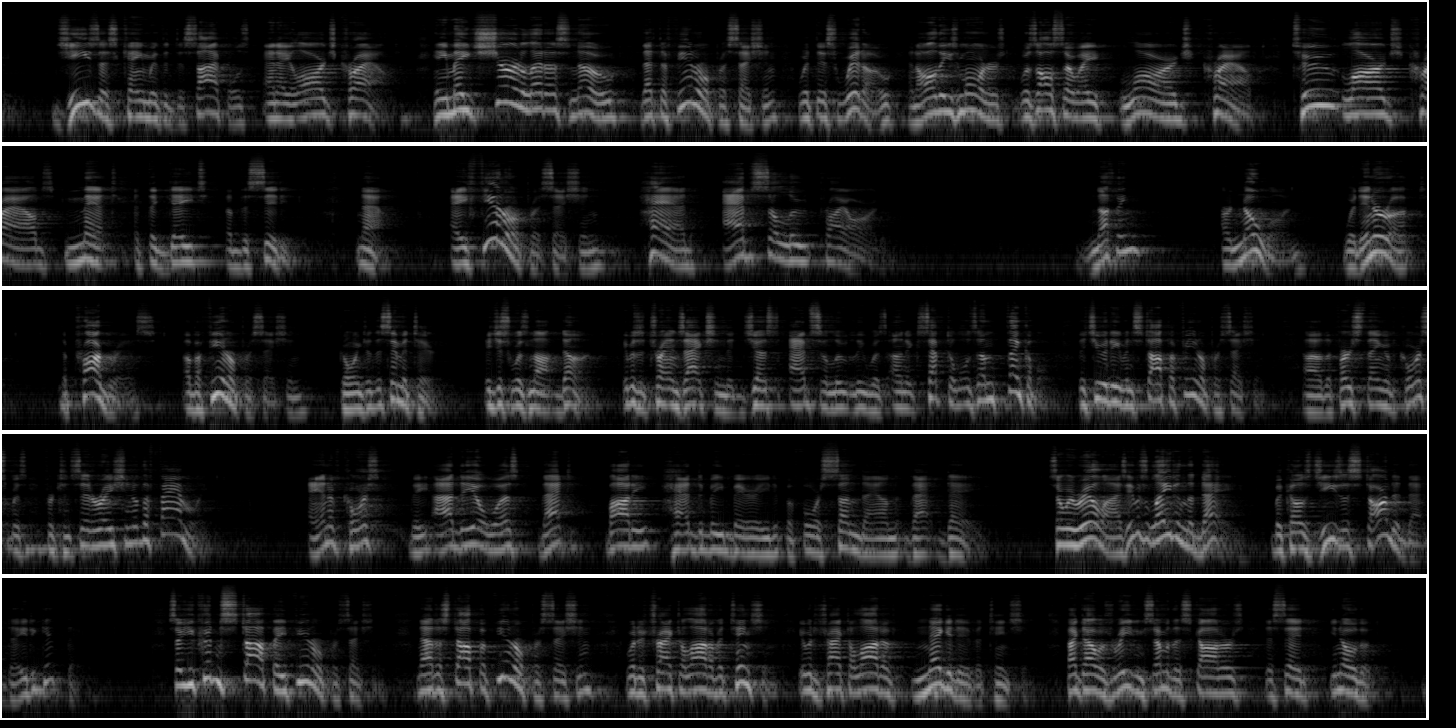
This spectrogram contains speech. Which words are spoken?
Jesus came with the disciples and a large crowd. And he made sure to let us know that the funeral procession with this widow and all these mourners was also a large crowd. Two large crowds met at the gate of the city. Now, a funeral procession had absolute priority. Nothing or no one would interrupt the progress of a funeral procession going to the cemetery. It just was not done. It was a transaction that just absolutely was unacceptable, was unthinkable that you would even stop a funeral procession. Uh, the first thing, of course, was for consideration of the family. And of course, the idea was that body had to be buried before sundown that day. So we realized it was late in the day because Jesus started that day to get there. So you couldn't stop a funeral procession. Now, to stop a funeral procession would attract a lot of attention, it would attract a lot of negative attention. In fact, I was reading some of the scholars that said, you know, the,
